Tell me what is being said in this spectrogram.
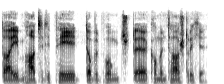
da eben HTTP Doppelpunkt äh, Kommentarstriche.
